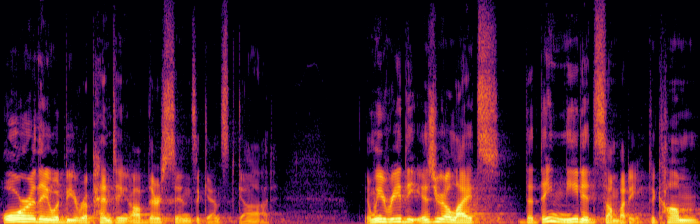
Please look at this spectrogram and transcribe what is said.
or they would be repenting of their sins against God. And we read the Israelites that they needed somebody to come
